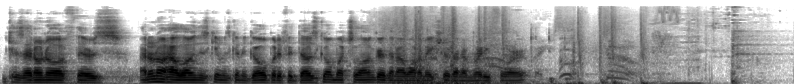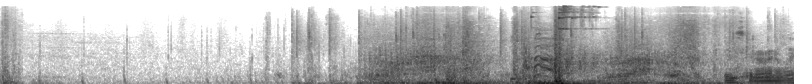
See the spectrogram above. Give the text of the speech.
because I don't know if there's I don't know how long this game is to go, but if it does go much longer, then I want to make sure that I'm ready for it. He's gonna run away.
